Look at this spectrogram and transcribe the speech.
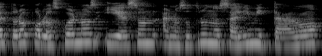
al toro por los cuernos y eso a nosotros nos ha limitado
